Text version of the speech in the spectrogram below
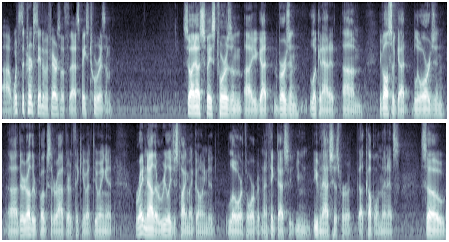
Uh, what's the current state of affairs with space tourism? So I know space tourism. you got Virgin looking at it. Um, you've also got Blue Origin. there are other folks that are out there thinking about doing it. Right now, they're really just talking about going to low Earth orbit, and I think that's even even that's just for a, a, couple of minutes. So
